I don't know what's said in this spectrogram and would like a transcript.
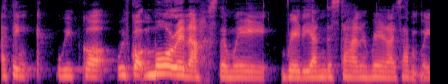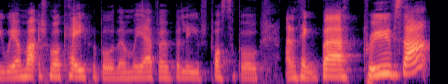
I think we've got we've got more in us than we really understand and realize, haven't we? We are much more capable than we ever believed possible. And I think birth proves that,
